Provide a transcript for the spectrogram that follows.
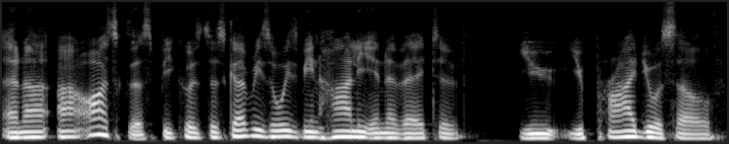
And I, I ask this because Discovery's always been highly innovative. You you pride yourself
